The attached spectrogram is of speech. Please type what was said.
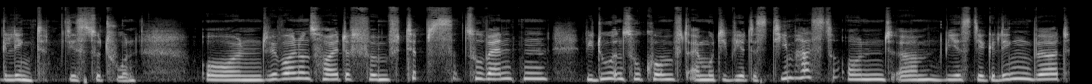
gelingt, dies zu tun. Und wir wollen uns heute fünf Tipps zuwenden, wie du in Zukunft ein motiviertes Team hast und ähm, wie es dir gelingen wird,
